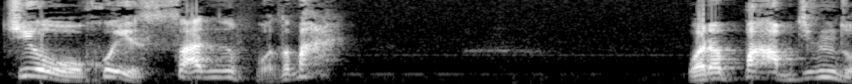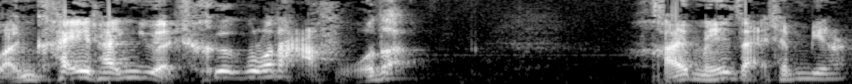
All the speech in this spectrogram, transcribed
就会三斧子半。我这八步金短开山月车轱辘大斧子还没在身边。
